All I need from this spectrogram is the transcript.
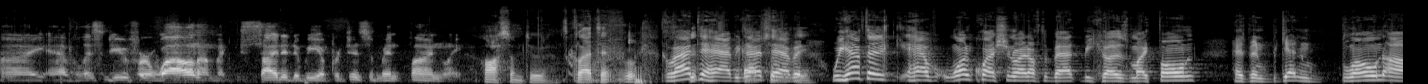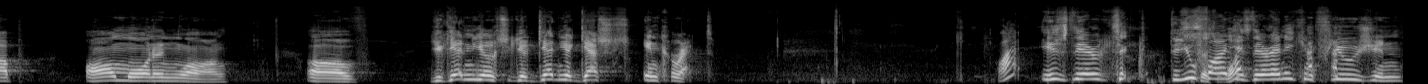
I have listened to you for a while, and I'm excited to be a participant finally. Awesome, dude. It's glad to Glad to have you. Glad to have it. We have to have one question right off the bat because my phone has been getting blown up all morning long. Of you're getting your you're getting your guests incorrect. What? Is there? Do you Says find what? is there any confusion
